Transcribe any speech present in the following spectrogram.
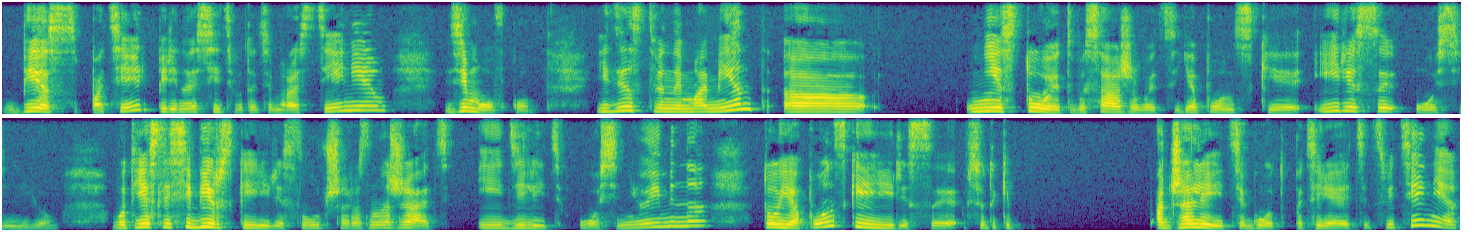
без потерь переносить вот этим растениям зимовку. Единственный момент, э, не стоит высаживать японские ирисы осенью. Вот если сибирский ирис лучше размножать и делить осенью именно, то японские ирисы все-таки отжалеете год, потеряете цветение,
